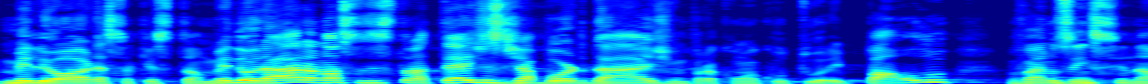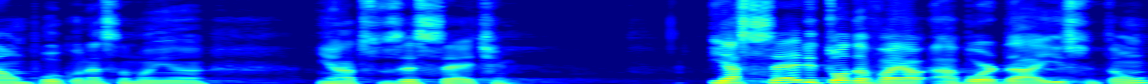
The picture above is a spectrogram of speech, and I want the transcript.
melhor essa questão, melhorar as nossas estratégias de abordagem para com a cultura. E Paulo vai nos ensinar um pouco nessa manhã, em Atos 17. E a série toda vai abordar isso. Então,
